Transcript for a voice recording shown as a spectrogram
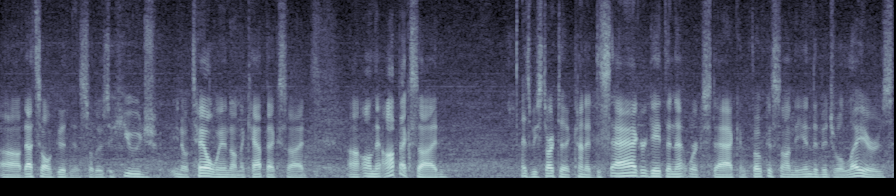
Uh, that's all goodness. So there's a huge you know, tailwind on the CapEx side. Uh, on the OpEx side, as we start to kind of disaggregate the network stack and focus on the individual layers,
